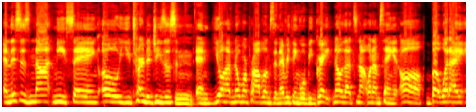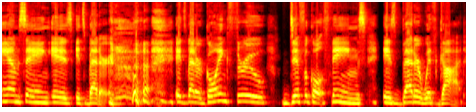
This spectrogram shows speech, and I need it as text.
And this is not me saying, oh, you turn to Jesus and, and you'll have no more problems and everything will be great. No, that's not what I'm saying at all. But what I am saying is it's better. it's better. Going through difficult things is better with God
